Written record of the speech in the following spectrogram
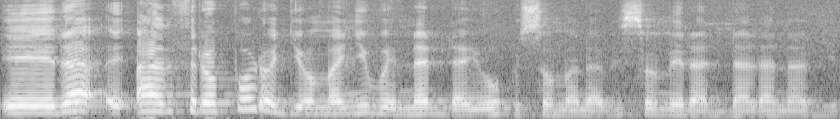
era eh, anthropology omanyi bwe naddayo okusoma nabisomera ddala nabyo.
